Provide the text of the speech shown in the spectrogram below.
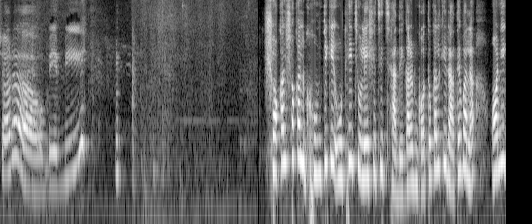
সরাও বেবি সকাল সকাল ঘুম থেকে উঠেই চলে এসেছি ছাদে, কারণ গতকালকে রাতেবেলা অনেক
